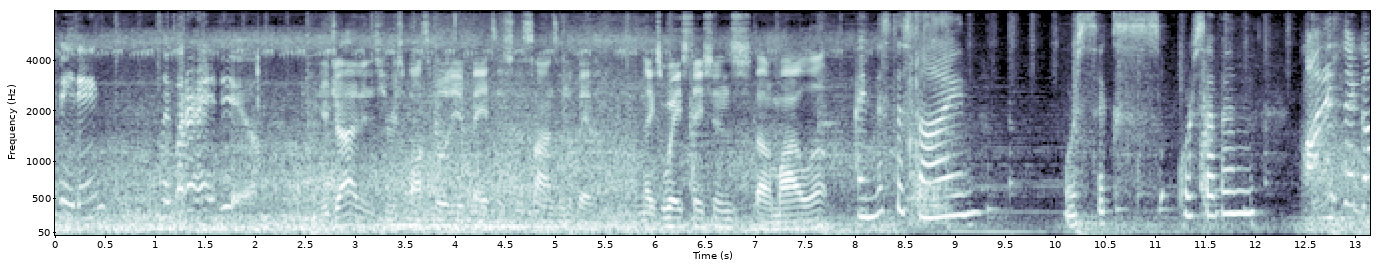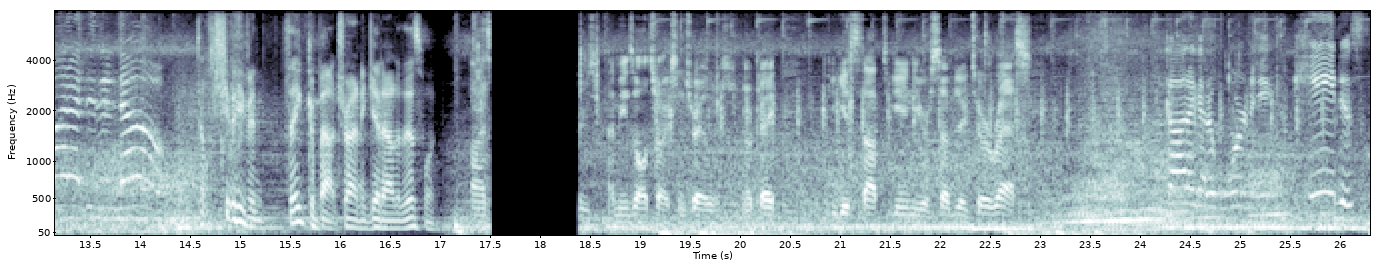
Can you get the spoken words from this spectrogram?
speeding. Like, what did I do? You're driving, it's your responsibility to pay attention to the signs in the pavement. Next way station's about a mile up. I missed a sign, or six or seven. Honest to God, I didn't know. Don't you even think about trying to get out of this one. That means all trucks and trailers, okay? If you get stopped again, you're subject to arrest. God, I got a warning. He just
